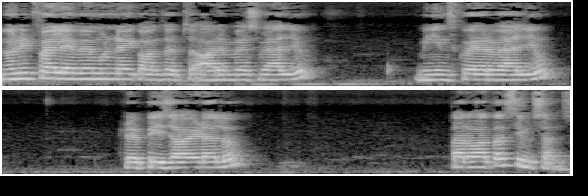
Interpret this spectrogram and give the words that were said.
యూనిట్ ఫైవ్ ఏమేమి ఉన్నాయి? Concepts RMS value mean square value ట్రెపిజాయిడలు తర్వాత సిమ్సన్స్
